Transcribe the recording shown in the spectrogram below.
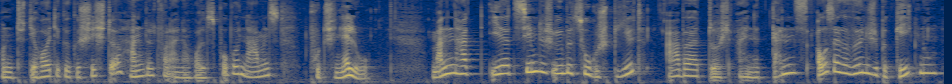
Und die heutige Geschichte handelt von einer Holzpuppe namens Puccinello. Man hat ihr ziemlich übel zugespielt, aber durch eine ganz außergewöhnliche Begegnung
